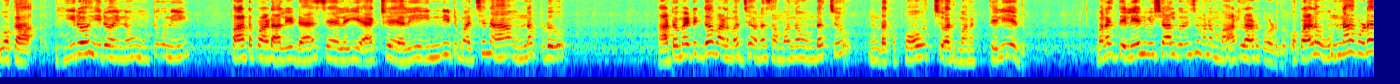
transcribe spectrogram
ఒక హీరో హీరోయిన్ ముట్టుకుని పాట పాడాలి డ్యాన్స్ చేయాలి యాక్ట్ చేయాలి ఇన్నిటి మధ్యన ఉన్నప్పుడు ఆటోమేటిక్గా వాళ్ళ మధ్య ఉన్న సంబంధం ఉండొచ్చు ఉండకపోవచ్చు అది మనకు తెలియదు. మనకు తెలియని విషయాల గురించి మనం మాట్లాడకూడదు. ఒకవేళ ఉన్నా కూడా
